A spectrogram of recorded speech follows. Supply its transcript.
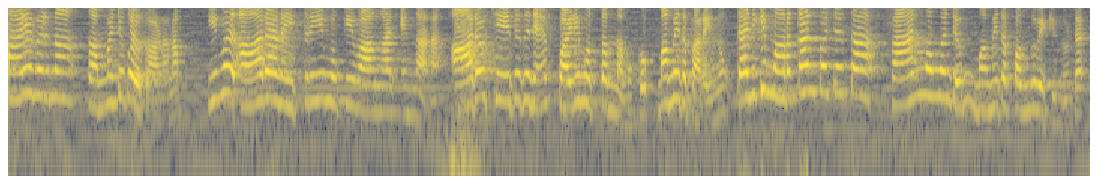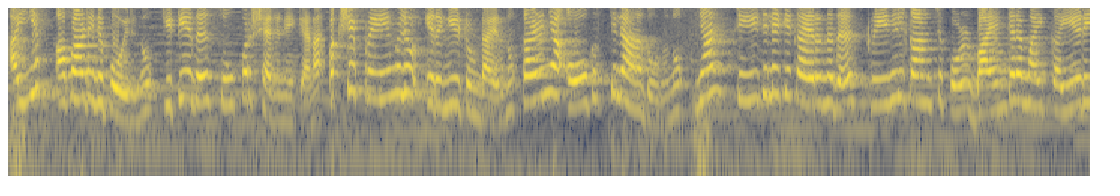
താഴെ വരുന്ന കമന്റുകൾ കാണണം. ഇവൾ ആരാണ് ഇത്രയും ഒക്കെ വാങ്ങാൻ എന്നാണ്. ആരോ ചെയ്തതിന് പഴിമൊത്തം നമുക്കും മമിത പറയുന്നു. തനിക്ക് മറക്കാൻ പറ്റാത്ത ഫാൻ മൊമെന്റും മമിത പങ്കുവെക്കുന്നുണ്ട്. ഐ എഫ് അവാർഡിന് പോയിരുന്നു. കിട്ടിയത് സൂപ്പർ ശരണയ്ക്കാണ് പക്ഷെ പ്രേമിലു ഇറങ്ങിയിട്ടുണ്ടായിരുന്നു. കഴിഞ്ഞ ഓഗസ്റ്റിലാണ് തോന്നുന്നു. ഞാൻ സ്റ്റേജിലേക്ക് കയറുന്നത് സ്ക്രീനിൽ കാണിച്ചപ്പോൾ ഭയങ്കരമായി കയ്യടി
